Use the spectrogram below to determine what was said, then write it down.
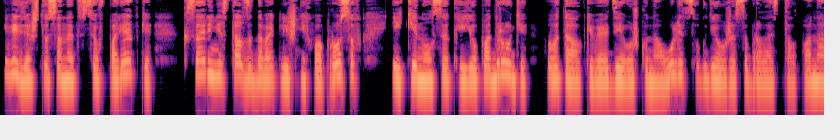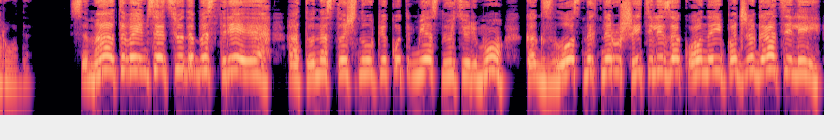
И, видя, что с Анет все в порядке, Ксари не стал задавать лишних вопросов и кинулся к ее подруге, выталкивая девушку на улицу, где уже собралась толпа народа. «Сматываемся отсюда быстрее, а то нас точно упекут в местную тюрьму, как злостных нарушителей закона и поджигателей.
